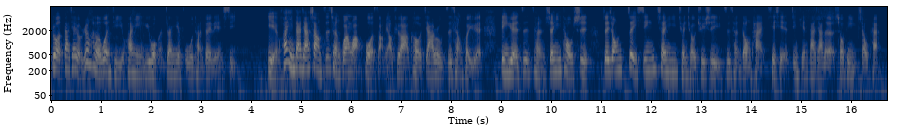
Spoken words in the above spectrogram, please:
若大家有任何问题，欢迎与我们专业服务团队联系。也欢迎大家上资诚官网或扫描 QR code 加入资诚会员，订阅资诚生医透视，追踪最新生医全球趋势与资诚动态。谢谢今天大家的收听与收看。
